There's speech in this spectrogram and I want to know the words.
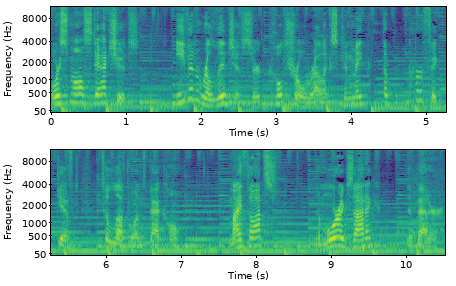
or small statues. Even religious or cultural relics can make the perfect gift to loved ones back home. My thoughts the more exotic, the better.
